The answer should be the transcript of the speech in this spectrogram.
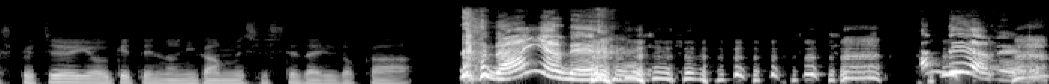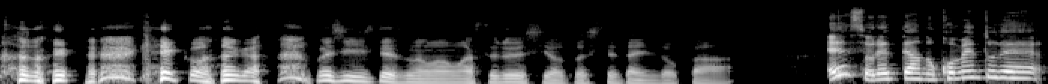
しく注意を受けてるのにガン無視してたりとか。なんやねん。なんでやねん。あの結構なんか無視してそのままスルーしようとしてたりとか。え、それってあのコメントで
